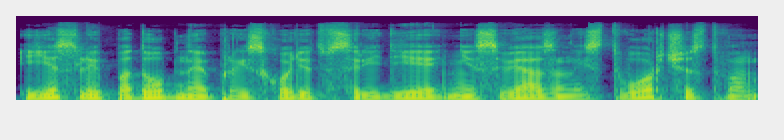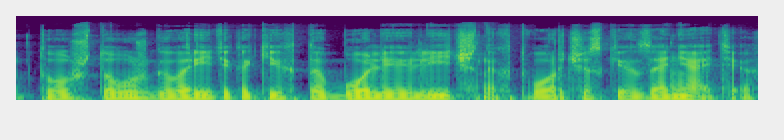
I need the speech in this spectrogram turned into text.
И если подобное происходит в среде, не связанной с творчеством, то что уж говорить о каких-то более личных творческих занятиях,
